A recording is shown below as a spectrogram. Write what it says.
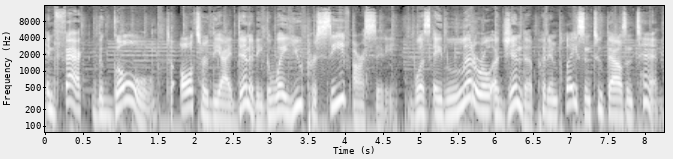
In fact, the goal to alter the identity, the way you perceive our city, was a literal agenda put in place in 2010.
